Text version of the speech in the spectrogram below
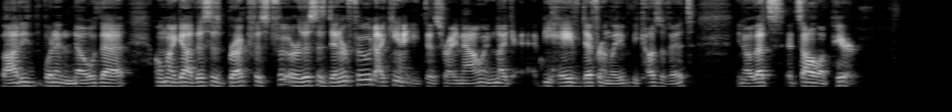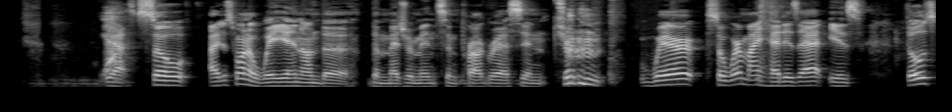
body wouldn't know that, oh my God, this is breakfast food or this is dinner food. I can't eat this right now and like behave differently because of it. You know, that's it's all up here. Yeah. yeah so I just want to weigh in on the the measurements and progress and sure. where so where my head is at is those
